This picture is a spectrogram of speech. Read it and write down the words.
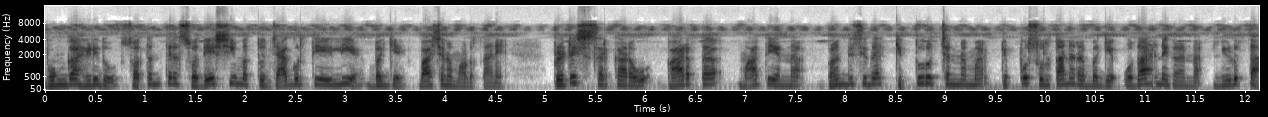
ಬುಂಗ ಹಿಡಿದು ಸ್ವತಂತ್ರ ಸ್ವದೇಶಿ ಮತ್ತು ಜಾಗೃತಿಯಲ್ಲಿಯೇ ಬಗ್ಗೆ ಭಾಷಣ ಮಾಡುತ್ತಾನೆ. ಬ್ರಿಟಿಷ್ ಸರ್ಕಾರವು ಭಾರತ ಮಾತೆಯನ್ನ ಬಂಧಿಸಿದ ಕಿತ್ತೂರು ಚೆನ್ನಮ್ಮ ಟಿಪ್ಪು ಸುಲ್ತಾನರ ಬಗ್ಗೆ ಉದಾಹರಣೆಗಳನ್ನು ನೀಡುತ್ತಾ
